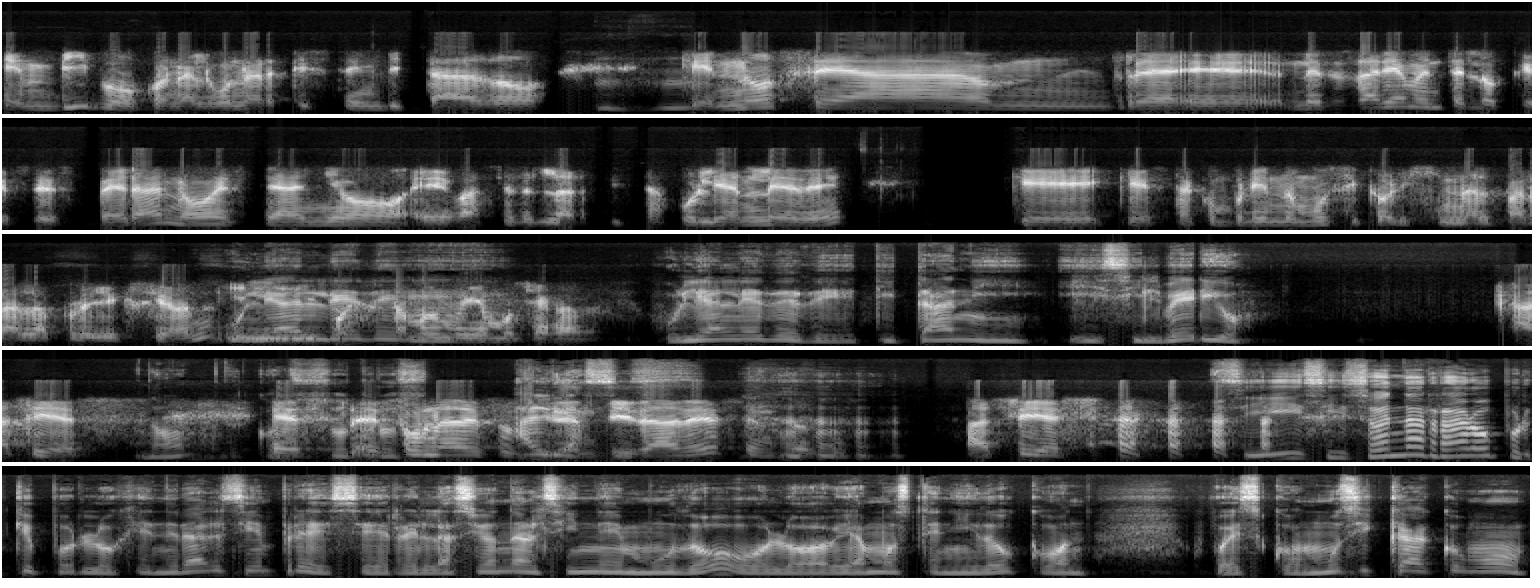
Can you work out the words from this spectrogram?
en vivo con algún artista invitado que no sea mm, necesariamente lo que se espera, ¿no? Este año eh, va a ser el artista Julián Lede, que, que está componiendo música original para la proyección Julián y pues, Lede, estamos muy emocionados. Julián Lede de Titán y, y Silverio. Así es. Es, una de sus aliases. identidades, entonces, así es. Sí, sí, suena raro porque por lo general siempre se relaciona al cine mudo o lo habíamos tenido con pues con música como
